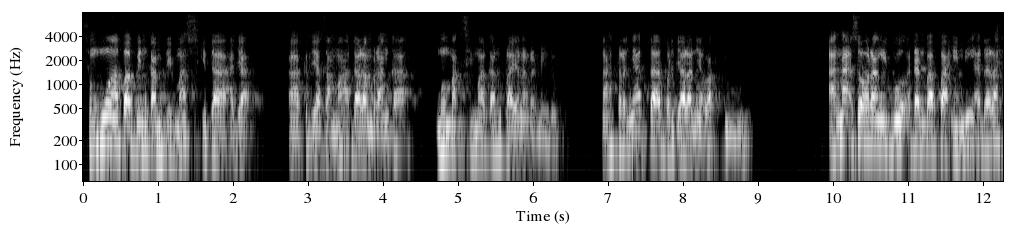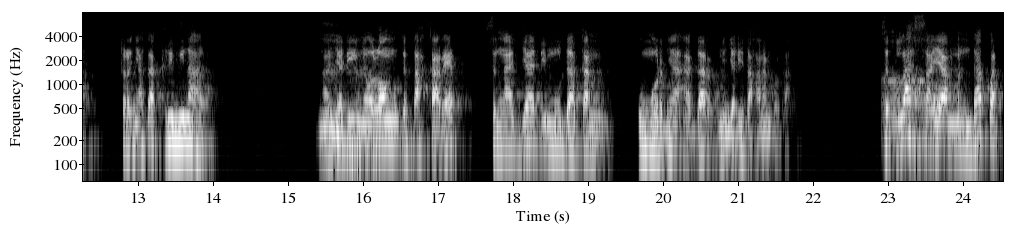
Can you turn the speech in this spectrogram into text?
semua Babin Kamtibmas kita ajak uh, kerjasama dalam rangka memaksimalkan pelayanan Remenduk. Nah ternyata berjalannya waktu, anak seorang ibu dan bapak ini adalah ternyata kriminal. Nah, hmm. Jadi nyolong getah karet sengaja dimudahkan umurnya agar menjadi tahanan kota. Setelah oh. saya mendapat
